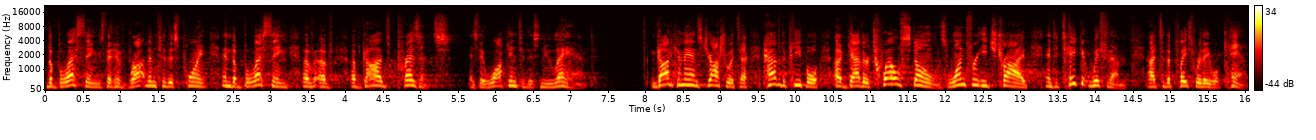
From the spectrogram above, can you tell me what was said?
the blessings that have brought them to this point and the blessing of, of, of God's presence as they walk into this new land. And God commands Joshua to have the people uh, gather 12 stones, one for each tribe, and to take it with them uh, to the place where they will camp.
